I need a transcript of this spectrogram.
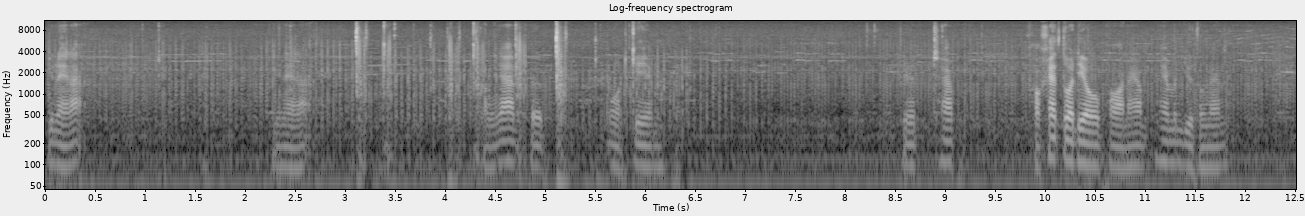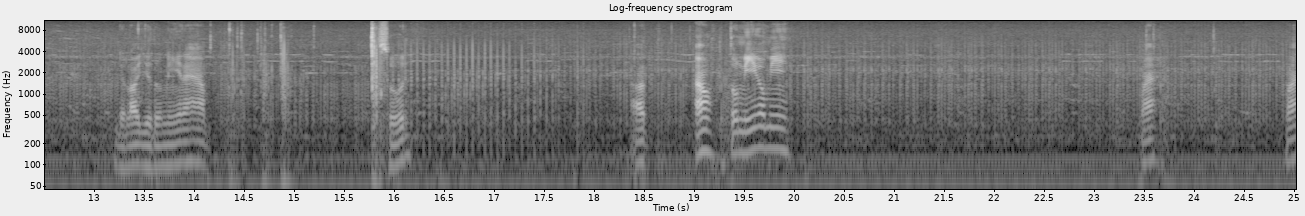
อยู่ไหนละ อยู่ไหนละ ขออนุญาตเปิดโหมดเกมเปิดทับ ขอแค่ตัวเดียวพอนะครับ ให้มันอยู่ตรงนั้น เดี๋ยวเราอยู่ตรงนี้นะครับศูนย์เอา เอ้า ตรงนี้ก็มี มา มา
